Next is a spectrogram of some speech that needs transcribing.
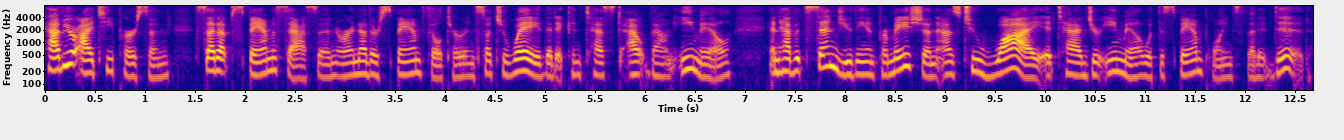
Have your IT person set up SpamAssassin or another spam filter in such a way that it can test outbound email and have it send you the information as to why it tagged your email with the spam points that it did.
